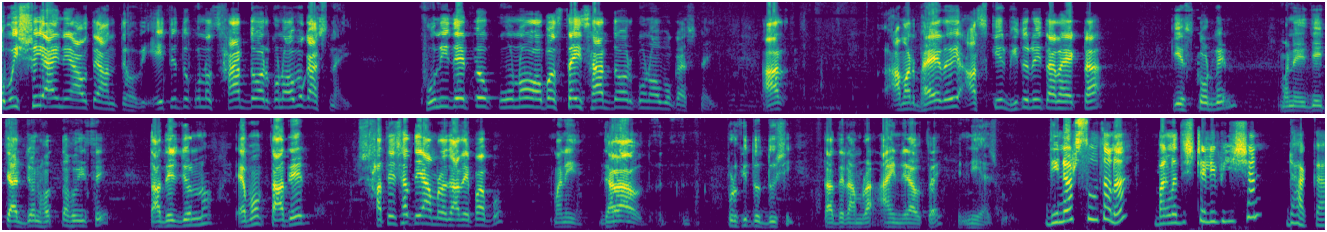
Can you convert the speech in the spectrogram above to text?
অবশ্যই আইনের আওতায় আনতে হবে। এতে তো কোনো ছাড় দেওয়ার কোনো অবকাশ নাই। খুনিদের তো কোনো অবস্থায় ছাড় দেওয়ার কোনো অবকাশ নাই। আর আমার ভাইয়ের ওই আজকের ভিতরেই তারা একটা কেস করবেন মানে যে চারজন হত্যা হয়েছে তাদের জন্য এবং তাদের সাথে সাথে আমরা যাদের পাব মানে যারা প্রকৃত দোষী, তাদের আমরা আইনের আওতায় নিয়ে আসব। দিনার সুলতানা, বাংলাদেশ টেলিভিশন, ঢাকা।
